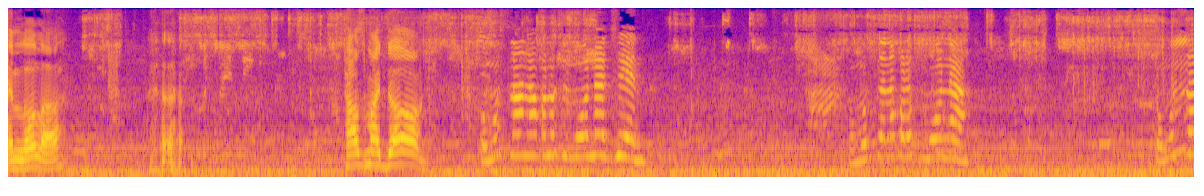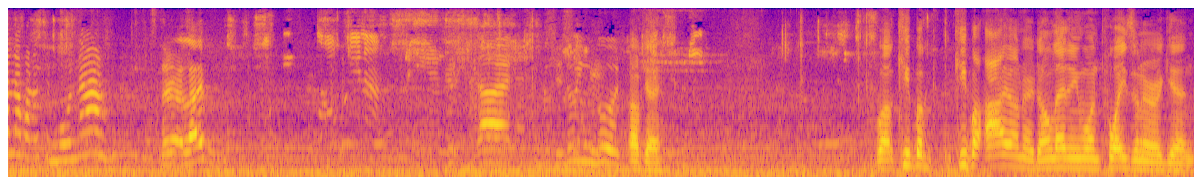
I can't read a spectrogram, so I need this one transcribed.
And Lola. How's my dog? Kumusta na ako na si Mona, Jen? Kumusta na ako na si Mona? Kumusta na ako na si Mona? Still alive? Uh, doing good. Okay. Well, keep a keep an eye on her. Don't let anyone poison her again.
